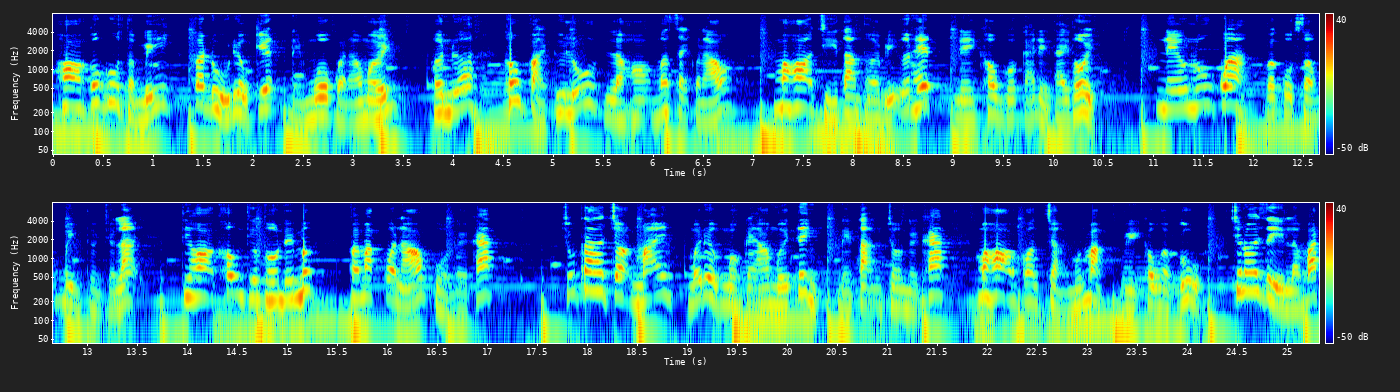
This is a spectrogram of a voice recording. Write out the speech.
họ có gu thẩm mỹ và đủ điều kiện để mua quần áo mới. Hơn nữa, không phải cứ lũ là họ mất sạch quần áo mà họ chỉ tạm thời bị ướt hết nên không có cái để thay thôi. Nếu lũ qua và cuộc sống bình thường trở lại thì họ không thiếu thốn đến mức phải mặc quần áo của người khác. Chúng ta chọn mãi mới được một cái áo mới tinh để tặng cho người khác mà họ còn chẳng muốn mặc vì không hợp gu, chứ nói gì là bắt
